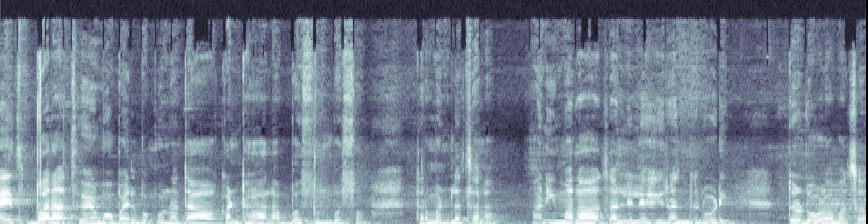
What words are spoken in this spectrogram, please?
काहीच बराच वेळ मोबाईल बघून आता कंठाळा आला बसून बसून. तर म्हटलं चला. आणि मला आज आलेली आहे रंजनवडी. तर डोळं माझं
